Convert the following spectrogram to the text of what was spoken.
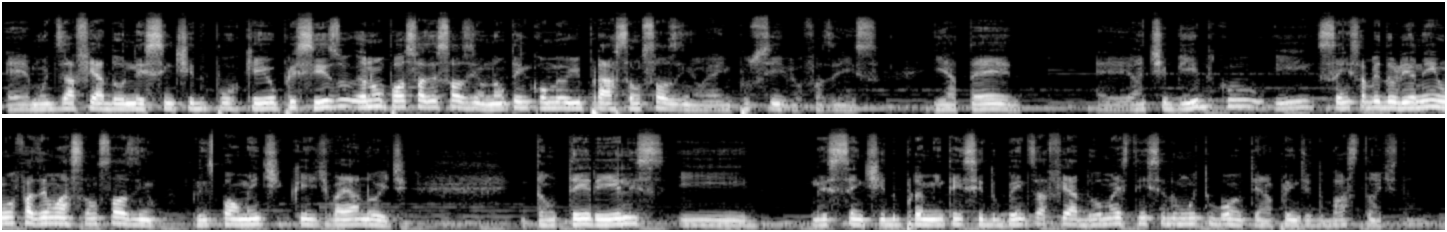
é muito desafiador nesse sentido, porque eu preciso, eu não posso fazer sozinho, não tem como eu ir para ação sozinho, é impossível fazer isso. E até é, antibíblico e sem sabedoria nenhuma fazer uma ação sozinho, principalmente que a gente vai à noite. Então, ter eles e nesse sentido para mim tem sido bem desafiador, mas tem sido muito bom. Eu tenho aprendido bastante também.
